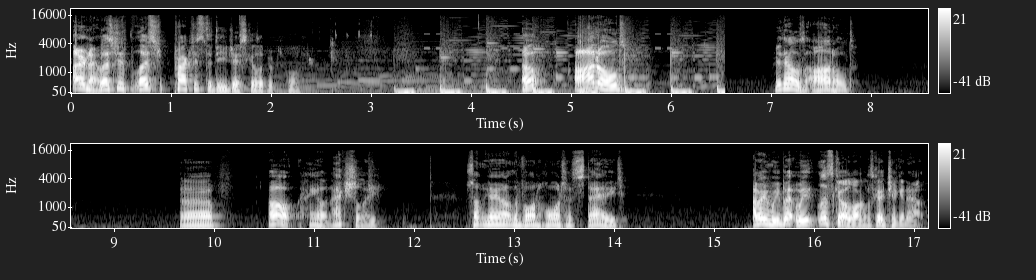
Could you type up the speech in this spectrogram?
I don't know. Let's just let's practice the DJ skill a bit more. Oh, Arnold. Who the hell is Arnold? Uh, oh, hang on. Actually, something going on at the Von Haunt estate. I mean, we, we let's go along. Let's go check it out.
